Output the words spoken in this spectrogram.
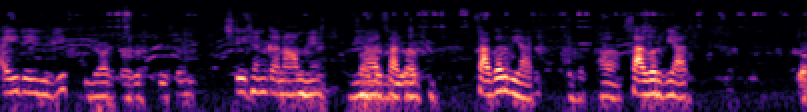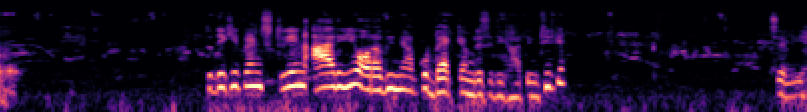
आई रही होगी। बिहार सागर स्टेशन स्टेशन का नाम है बिहार सागर। सागर विहार। हाँ सागर विहार। तो देखिए फ्रेंड्स ट्रेन आ रही है और अभी मैं आपको बैक कैमरे से दिखाती हूँ, ठीक है? चलिए।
